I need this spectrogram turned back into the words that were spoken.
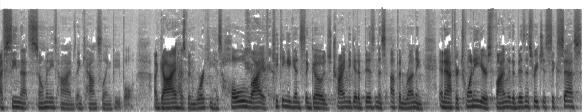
I've seen that so many times in counseling people. A guy has been working his whole life, kicking against the goads, trying to get a business up and running. And after 20 years, finally the business reaches success,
